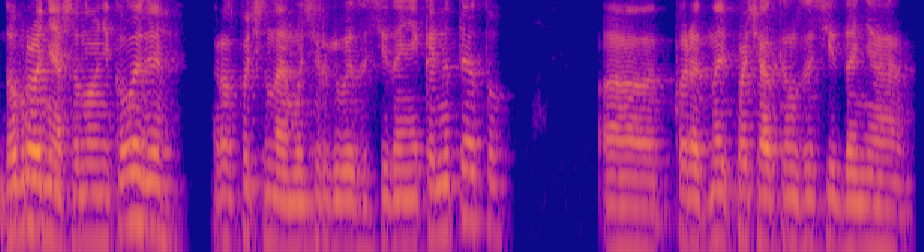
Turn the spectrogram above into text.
Доброго дня, шановні колеги. Розпочинаємо чергове засідання комітету. Перед початком засідання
